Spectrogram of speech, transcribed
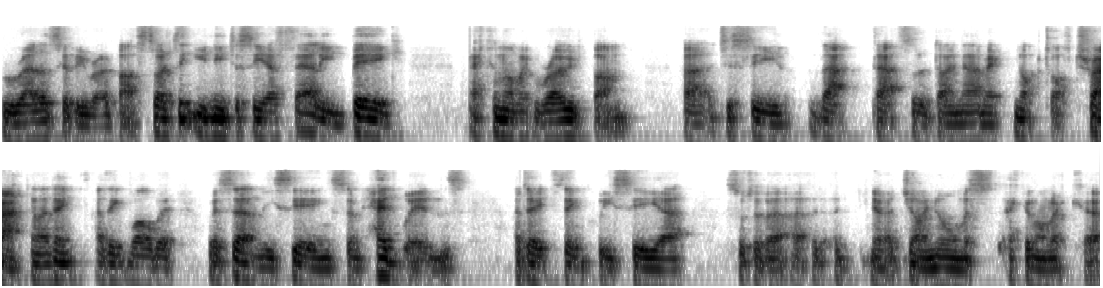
relatively robust. So I think you need to see a fairly big economic road bump uh, to see that that sort of dynamic knocked off track. And I think I think while we're we're certainly seeing some headwinds, I don't think we see a sort of a, a, a you know a ginormous economic uh,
